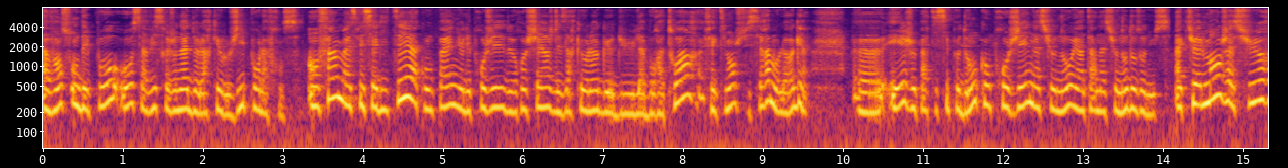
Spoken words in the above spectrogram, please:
avant son dépôt au service régional de l'archéologie pour la France. Enfin, ma spécialité accompagne les projets de recherche des archéologues du laboratoire. Effectivement, je suis céramologue. Euh, et je participe donc aux projets nationaux et internationaux d'Ozonus. Actuellement, j'assure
